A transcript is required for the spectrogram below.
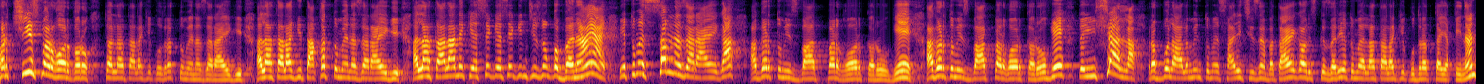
हर चीज़ पर गौर करो। तो अल्लाह ताला की कुदरत तुम्हें नज़र आएगी, अल्लाह ताला की ताकत तुम्हें नज़र आएगी। अल्लाह ताला ने कैसे कैसे किन चीज़ों को बनाया है, ये तुम्हें सब नज़र आएगा। अगर तुम इस बात पर गौर करोगे, अगर तुम इस बात पर गौर करोगे तो इनशाला रब्बुल आलमीन तुम्हें सारी चीज़ें बताएगा और इसके ज़रिए तुम्हें अल्लाह ताला की कुदरत का यकीनन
